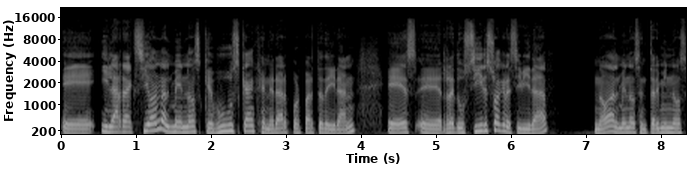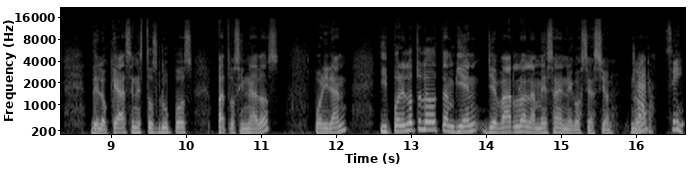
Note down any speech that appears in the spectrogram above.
eh, y la reacción al menos que buscan generar por parte de Irán es eh, reducir su agresividad, ¿no? Al menos en términos de lo que hacen estos grupos patrocinados por Irán. Y por el otro lado también llevarlo a la mesa de negociación. Claro, sí.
